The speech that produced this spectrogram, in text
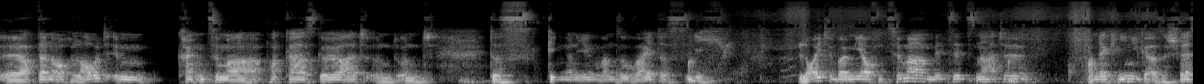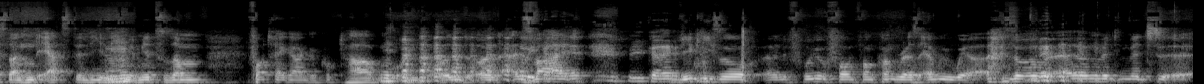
Äh, hab dann auch laut im Krankenzimmer Podcast gehört und, und das ging dann irgendwann so weit, dass ich Leute bei mir auf dem Zimmer mitsitzen hatte von der Klinik, also Schwestern und Ärzte, die sich mit mir zusammen Vorträge geguckt haben und, und, und also es war halt wirklich so eine frühe Form von Congress Everywhere. So äh, mit, mit äh,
